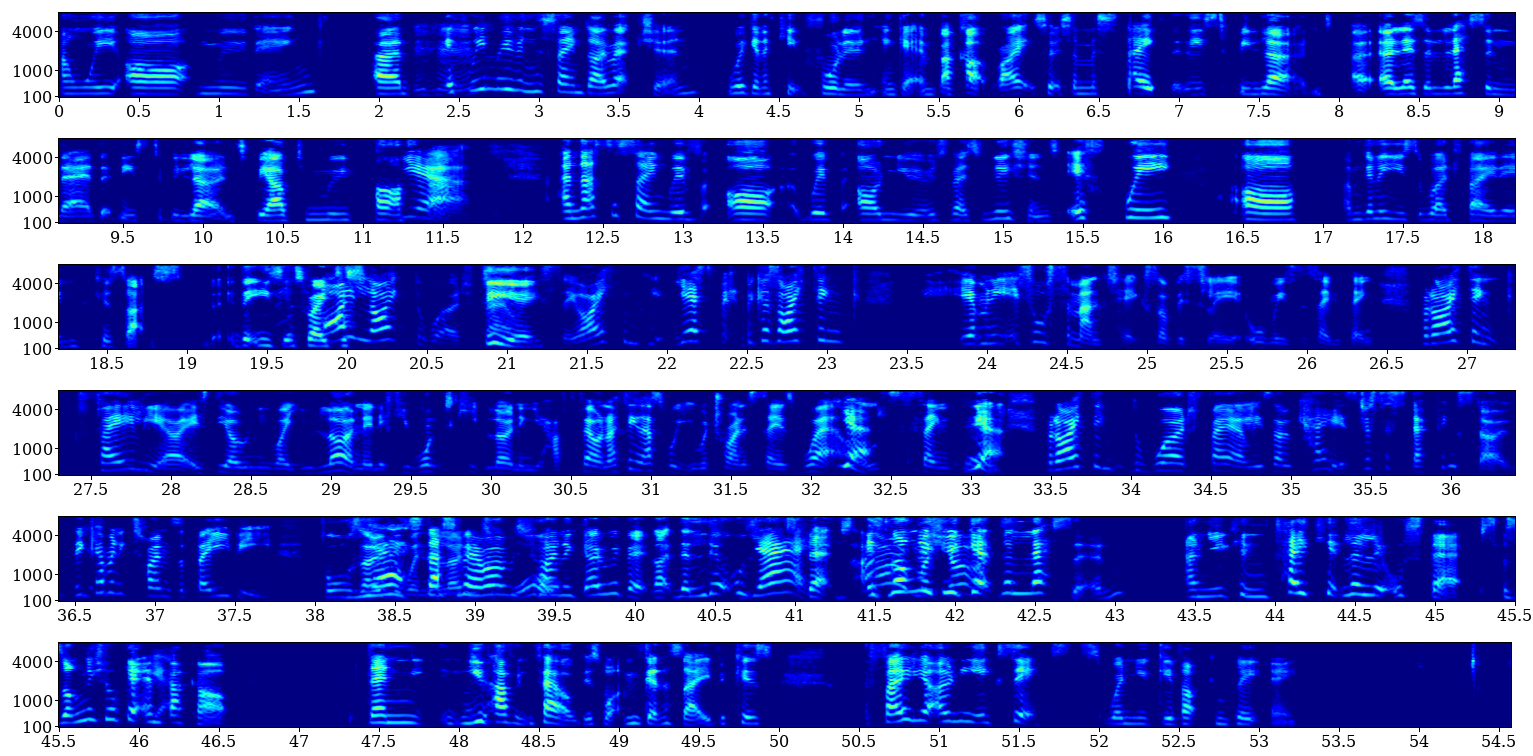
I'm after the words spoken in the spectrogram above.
and we are moving um, if Mhm. we move in the same direction we're going to keep falling and getting back up right so it's a mistake that needs to be learned uh, uh, there's a lesson there that needs to be learned to be able to move past that yeah. and that's the same with our with our new year's resolutions if we are i'm going to use the word failing because that's the easiest way to I like the word Do fail, you? see. I think, it, yes, because I think, I mean, it's all semantics, obviously. It all means the same thing. But I think failure is the only way you learn. And if you want to keep learning, you have to fail. And I think that's what you were trying to say as well. Yeah. It's the same thing. yeah But I think the word fail is okay. It's just a stepping stone. Think how many times a baby falls over yes when that's where i was walk. trying to go with it like the little Yes. steps as Oh long as you God. get the lesson and you can take it the little steps as long as you're getting Yeah. back up then you haven't failed is what i'm going to say because failure only exists when you give up completely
